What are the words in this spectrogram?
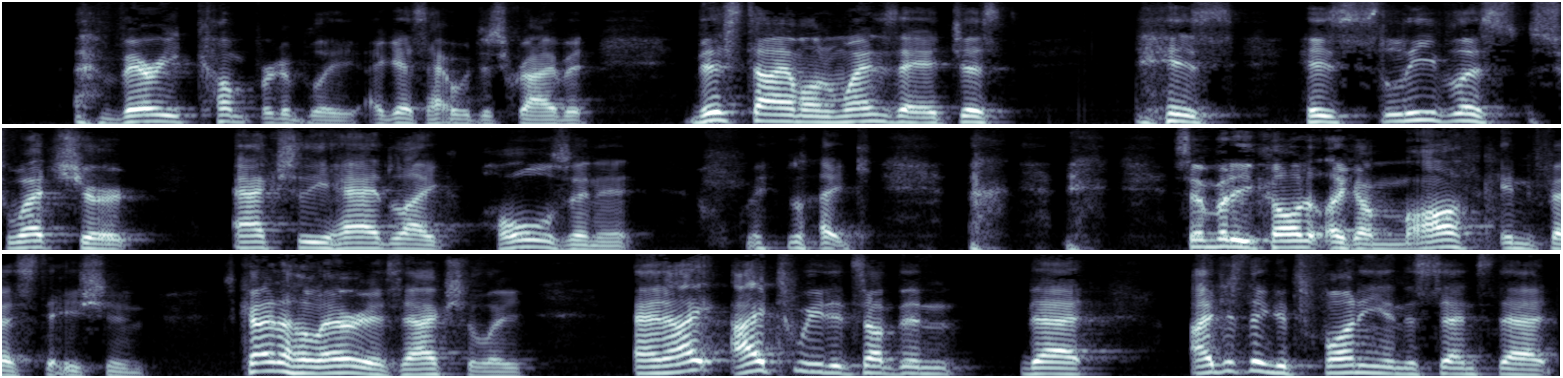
very comfortably. I guess I would describe it. This time on Wednesday, it just his his sleeveless sweatshirt actually had like holes in it, like somebody called it like a moth infestation. It's kind of hilarious, actually. And I I tweeted something that I just think it's funny in the sense that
